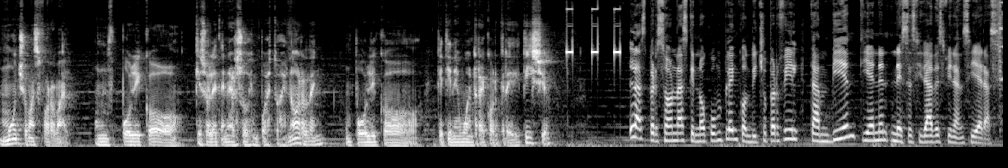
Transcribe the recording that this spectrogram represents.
mucho más formal, un público que suele tener sus impuestos en orden, un público que tiene buen récord crediticio. Las personas que no cumplen con dicho perfil también tienen necesidades financieras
